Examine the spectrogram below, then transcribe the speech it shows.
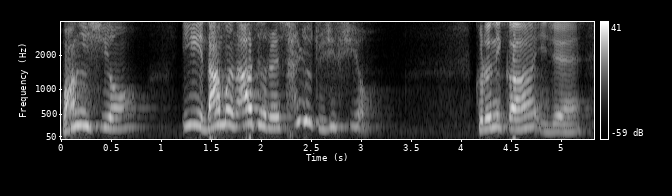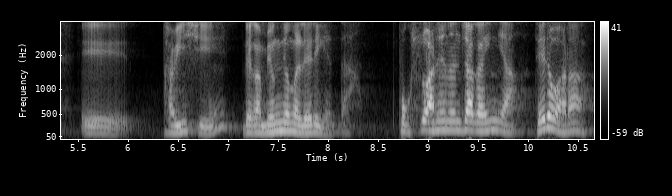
왕이시여, 이 남은 아들을 살려주십시오. 그러니까 이제 이 다윗이 내가 명령을 내리겠다. 복수하려는 자가 있냐? 데려와라.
